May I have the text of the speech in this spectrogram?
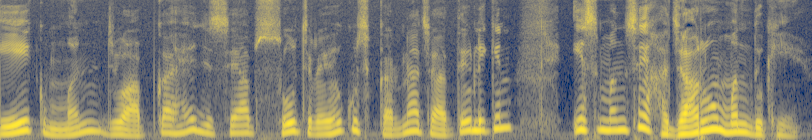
एक मन जो आपका है, जिससे आप सोच रहे हो, कुछ करना चाहते हो, लेकिन इस मन से हज़ारों मन दुखी हैं।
